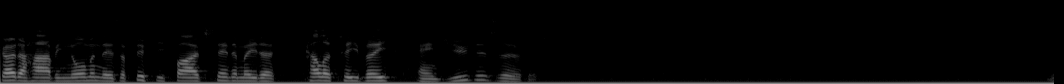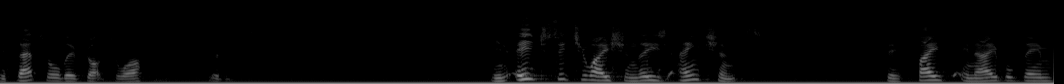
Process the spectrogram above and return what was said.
go to Harvey Norman, there's a 55 centimetre colour TV, and you deserve it. If that's all they've got to offer, goodness. In each situation, these ancients their faith enabled them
